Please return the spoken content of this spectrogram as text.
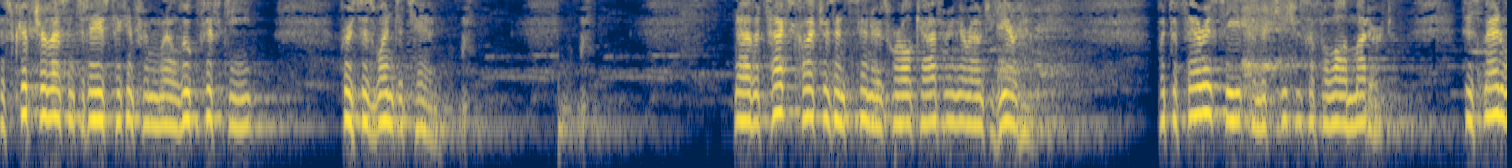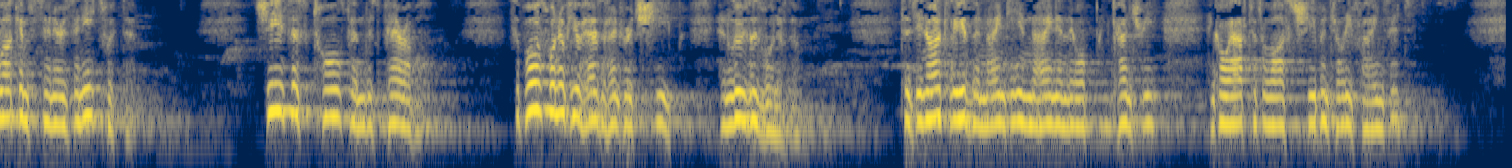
The scripture lesson today is taken from Luke 15, verses 1 to 10. Now the tax collectors and sinners were all gathering around to hear him. But the Pharisees and the teachers of the law muttered, This man welcomes sinners and eats with them. Jesus told them this parable. Suppose one of you has a hundred sheep and loses one of them. Does he not leave the ninety and nine in the open country and go after the lost sheep until he finds it?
